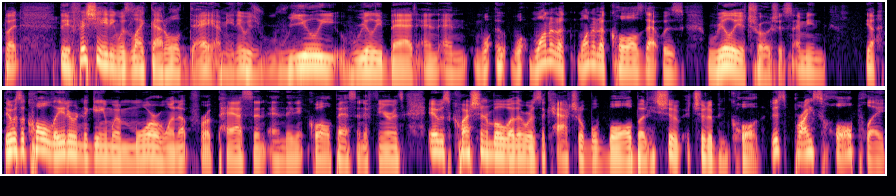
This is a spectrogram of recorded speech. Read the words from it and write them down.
But the officiating was like that all day. I mean, it was really, really bad. And and w- one of the one of the calls that was really atrocious. I mean, yeah, there was a call later in the game where Moore went up for a pass and, and they didn't call pass interference. It was questionable whether it was a catchable ball, but it should it should have been called. This Bryce Hall play,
